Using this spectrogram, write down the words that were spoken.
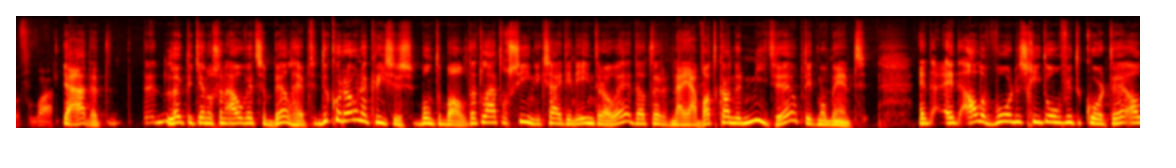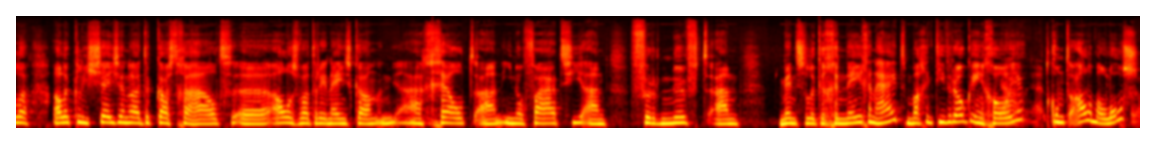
Ehm, ja, dat, leuk dat jij nog zo'n ouderwetse bel hebt. De coronacrisis, Bontebal, dat laat toch zien. Ik zei het in de intro, hè, dat er, nou ja, wat kan er niet hè, op dit moment? En, en alle woorden schieten ongeveer tekort. Hè? Alle, alle clichés zijn uit de kast gehaald. Uh, alles wat er ineens kan aan geld, aan innovatie, aan vernuft, aan menselijke genegenheid. Mag ik die er ook in gooien? Ja, ja. Het komt allemaal los.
